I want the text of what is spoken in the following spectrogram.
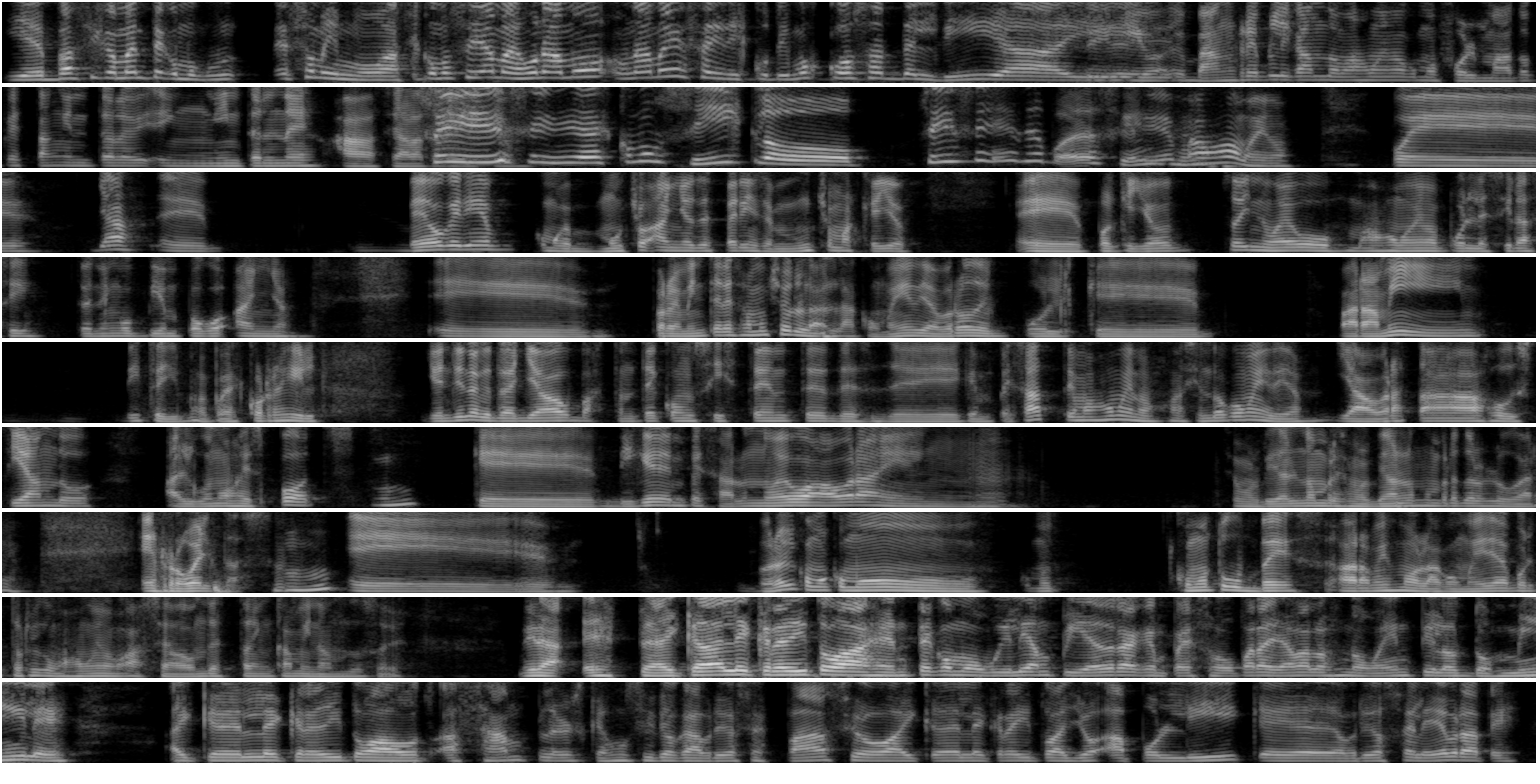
Y es básicamente como eso mismo, así como se llama, es una, una mesa y discutimos cosas del día. Y sí, van replicando más o menos como formatos que están en, en internet hacia la Sí, sí, es como un ciclo. Sí, sí, se puede decir. Sí, más o menos. Pues ya, eh, veo que tiene como muchos años de experiencia, mucho más que yo. Eh, porque yo soy nuevo, más o menos por decir así, tengo bien pocos años. Eh, pero a mí me interesa mucho la, comedia, brother, porque para mí, viste, y me puedes corregir, yo entiendo que te has llevado bastante consistente desde que empezaste, más o menos, haciendo comedia, y ahora estás hosteando algunos spots que vi que empezaron nuevos ahora en. Se me olvida el nombre, se me olvidan los nombres de los lugares en Robertas. Eh, pero ¿cómo, cómo, cómo, cómo tú ves ahora mismo la comedia de Puerto Rico más o menos hacia dónde está encaminándose? Mira, este, hay que darle crédito a gente como William Piedra, que empezó para allá a los 90 y los 2000. Hay que darle crédito a, a, Samplers, que es un sitio que abrió ese espacio. Hay que darle crédito a, a Paul Lee, que abrió Celébrate.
